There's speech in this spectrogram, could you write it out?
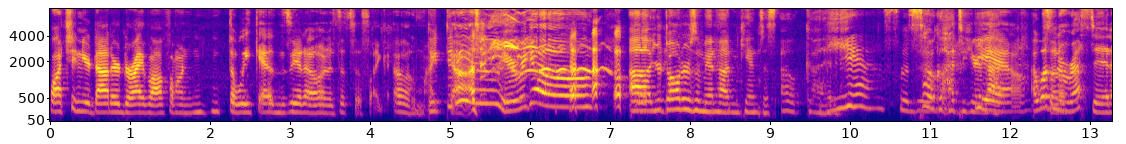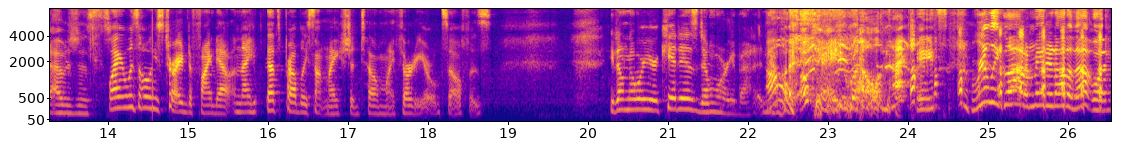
watching your daughter drive off on the weekends, you know, and it's just like, oh my Do-do-do, god. Here we go. Uh, your daughter's in Manhattan, Kansas. Oh, good. Yes. So glad to hear Yeah, that. I wasn't so- arrested. I was just. Well, I was always trying to find out, and I that's probably something I should tell my 30 year old self is you don't know where your kid is, don't worry about it. No. Oh, okay. Well, in that case, really glad I made it out of that one.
